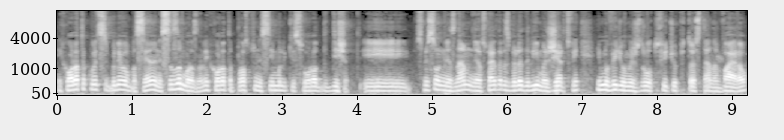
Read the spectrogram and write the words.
И хората, които са били в басейна, не са замръзнали, хората просто не са имали кислород да дишат. И в смисъл не знам, не успях да разбера дали има жертви. Има видео, между другото, в YouTube и той стана вайрал,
